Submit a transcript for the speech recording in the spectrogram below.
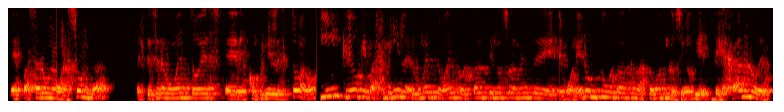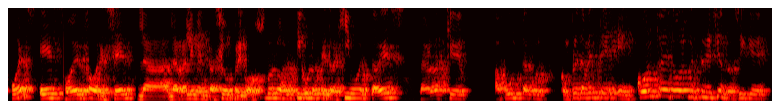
es pasar una, una sonda el tercer argumento es eh, descomprimir el estómago. Y creo que para mí el argumento más importante no solamente de poner un tubo transanastomótico, sino que dejarlo después es poder favorecer la, realimentación precoz. Uno de los artículos que trajimos esta vez, la verdad es que apunta completamente en contra de todo lo que estoy diciendo. Así que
